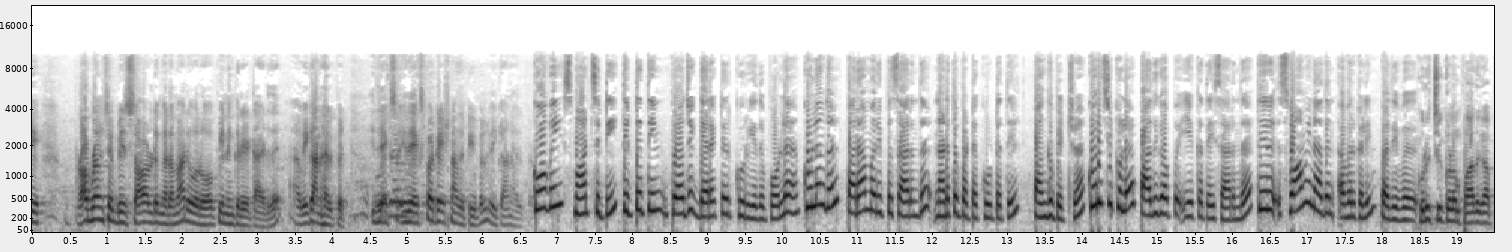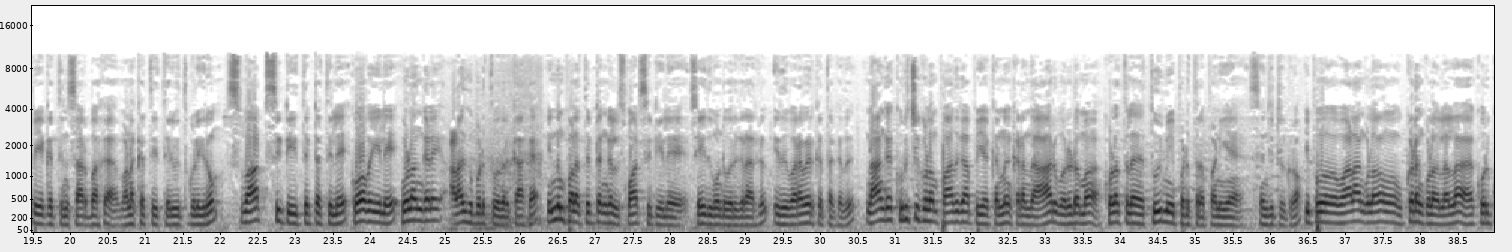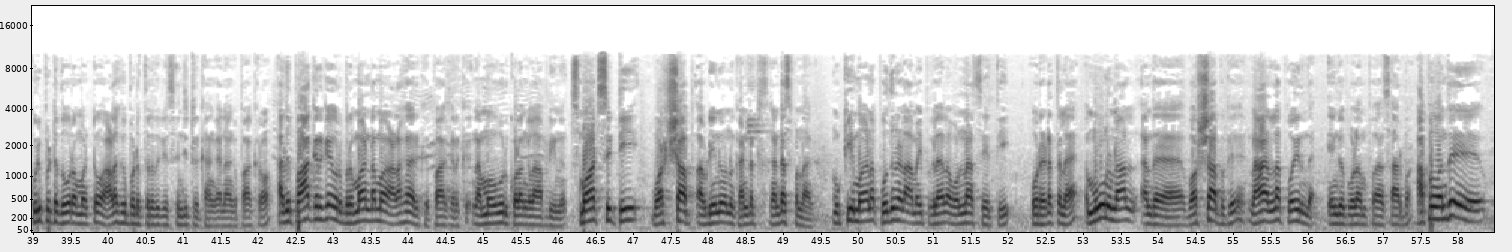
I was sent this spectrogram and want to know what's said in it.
problems will be சால்வ்டுங்கிற மாதிரி ஒரு ஒப்பீனியன் கிரியேட் ஆயிடுது. வி கான் ஹெல்ப் இட் இது இது expectation of the people we can't help Kovai smart city திட்டத்தின் ப்ராஜெக்ட் டைரக்டர் கூறியது போல குளங்கள் பராமரிப்பு சார்ந்து நடத்தப்பட்ட கூட்டத்தில் பங்கு பெற்ற குறிச்சிக்குள பாதுகாப்பு இயக்கத்தை சார்ந்த திரு சுவாமிநாதன் அவர்களின் பதிவு. குறிச்சிக்குளம் பாதுகாப்பு இயக்கத்தின் சார்பாக வணக்கத்தை தெரிவித்துக் கொள்கிறோம். ஸ்மார்ட் சிட்டி திட்டத்திலே கோவையிலே குளங்களை அழகுபடுத்துவதற்காக இன்னும் பல திட்டங்கள் ஸ்மார்ட் சிட்டியிலே செய்து கொண்டு வருகிறார்கள். இது வரவேற்கத்தக்கது. நாங்க குறிச்சிக்குளம் பாதுகாப்பு இயக்கம்னு கடந்த ஆறு வருடமா குளத்துல தூய்மைப்படுத்துற பணியை செஞ்சுட்டு இருக்கிறோம் இப்போ வாளாங்குளம் உக்கடங்குளம் எல்லாம் ஒரு குறிப்பிட்ட தூரம் மட்டும் அழகுபடுத்துறதுக்கு செஞ்சுட்டு இருக்காங்க நாங்க பாக்குறோம். அது பாக்குறதுக்கே ஒரு பிரம்மாண்டமா அழகா இருக்கு பாக்குறதுக்கு நம்ம ஊர் குளங்களா அப்படின்னு. ஸ்மார்ட் சிட்டி ஒர்க் ஷாப் அப்படின்னு ஒன்னு கண்டஸ்ட் பண்ணாங்க. முக்கியமான பொதுநல அமைப்புகளை ஒன்னா சேர்த்தி ஒரு இடத்துல மூணு நாள் அந்த ஒர்க் ஷாப்புக்கு நான் எல்லாம் போயிருந்தேன் எங்க குளம் சார்பா. அப்போ வந்து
